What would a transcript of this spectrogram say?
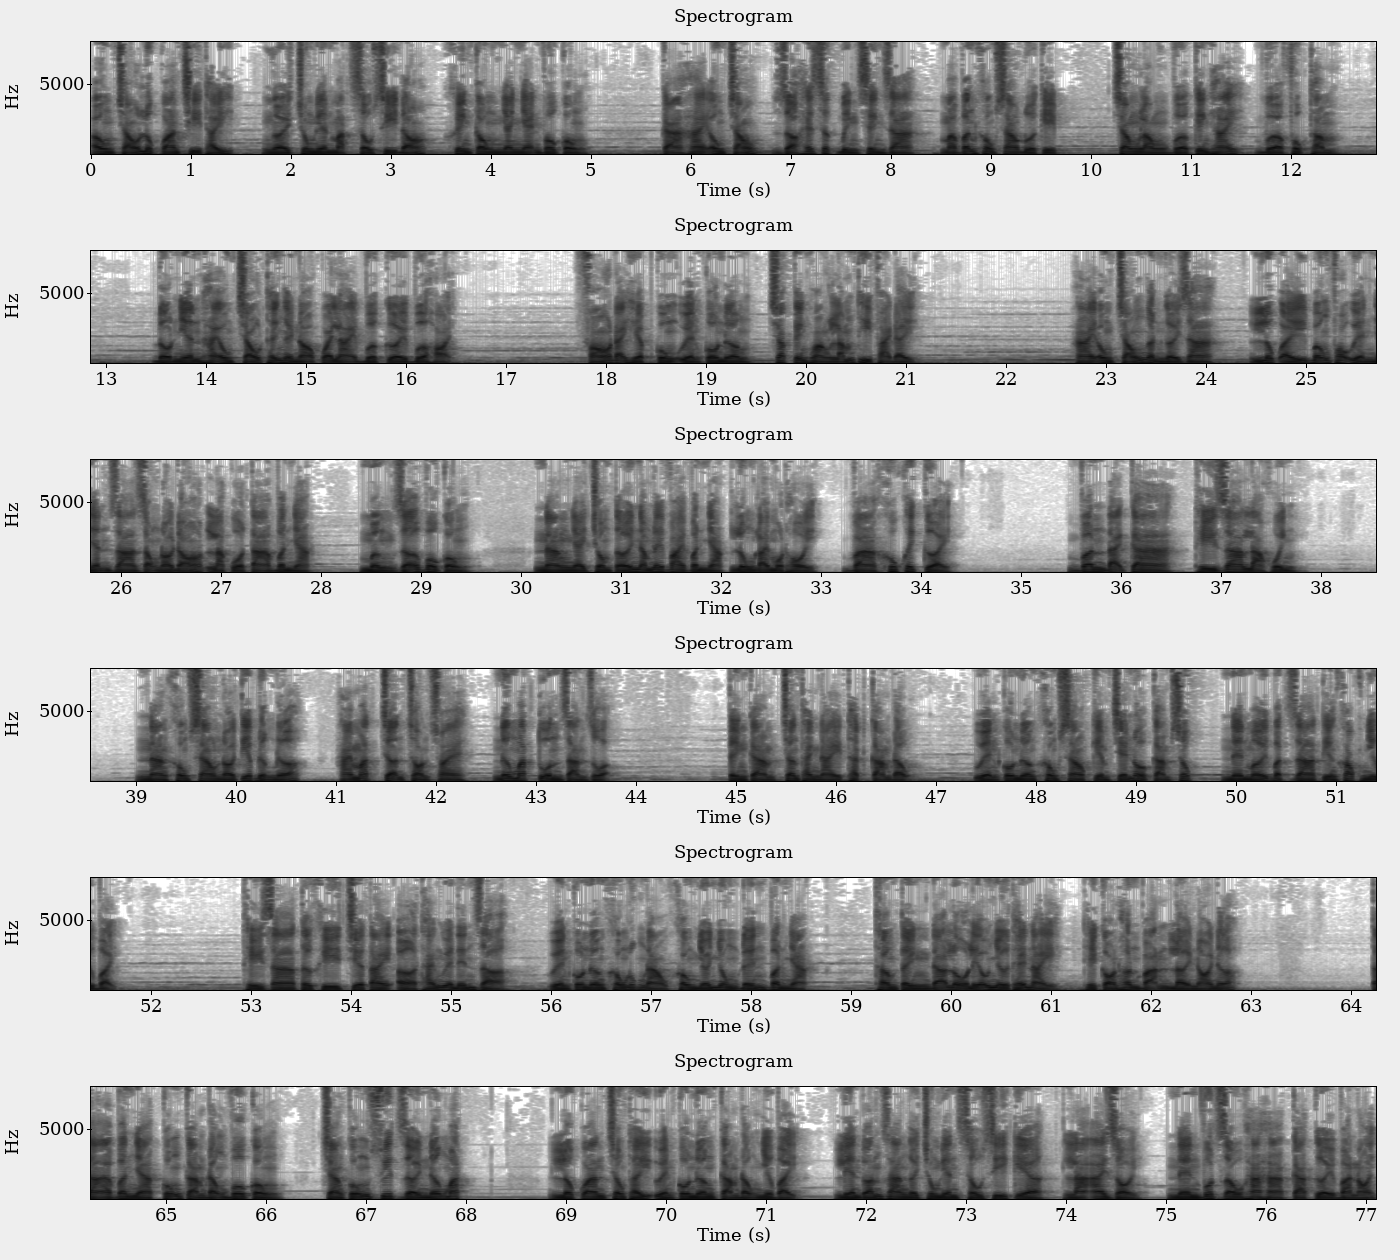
Ông cháu lục quan chỉ thấy người trung niên mặt xấu xí đó khinh công nhanh nhẹn vô cùng cả hai ông cháu giờ hết sức bình sinh ra mà vẫn không sao đuổi kịp. Trong lòng vừa kinh hãi, vừa phục thầm. Đột nhiên hai ông cháu thấy người nọ quay lại vừa cười vừa hỏi. Phó Đại Hiệp cùng Uyển cô nương chắc kinh hoàng lắm thì phải đây. Hai ông cháu ngần người ra. Lúc ấy bỗng Phó Uyển nhận ra giọng nói đó là của tạ Vân Nhạc, Mừng rỡ vô cùng. Nàng nhảy trồm tới nắm lấy vai Vân Nhạc lung lay một hồi Và khúc khích cười. Vân đại ca thì ra là huynh Nàng không sao nói tiếp được nữa, Hai mắt trợn tròn xoe, Nước mắt tuôn giàn ruộng Tình cảm chân thành này thật cảm động. Uyển cô nương không sao kiềm chế nổi cảm xúc Nên mới bật ra tiếng khóc như vậy. Thì ra từ khi chia tay ở Thái Nguyên đến giờ, Uyển cô nương không lúc nào không nhớ nhung đến Vân Nhạc. Thâm tình đã lộ liễu như thế này Thì còn hơn vạn lời nói nữa. Tạ Vân Nhạc cũng cảm động vô cùng Chàng cũng suýt rơi nước mắt Lục quan trông thấy Uyển cô nương cảm động như vậy, liền đoán ra người trung niên xấu xí kia là ai rồi, nên vuốt râu ha hà cả cười và nói.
